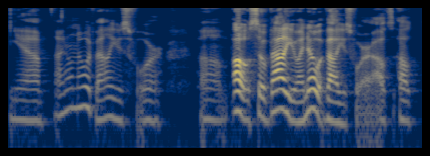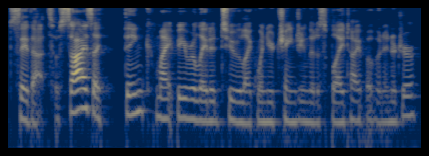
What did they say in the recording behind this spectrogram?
Yeah, I don't know what value is for. Um, oh, so value, I know what value is for. I'll, I'll say that. So size, I think, might be related to like when you're changing the display type of an integer.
